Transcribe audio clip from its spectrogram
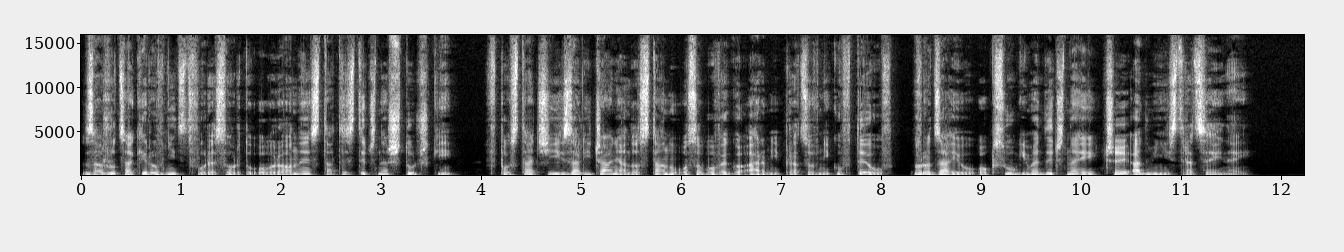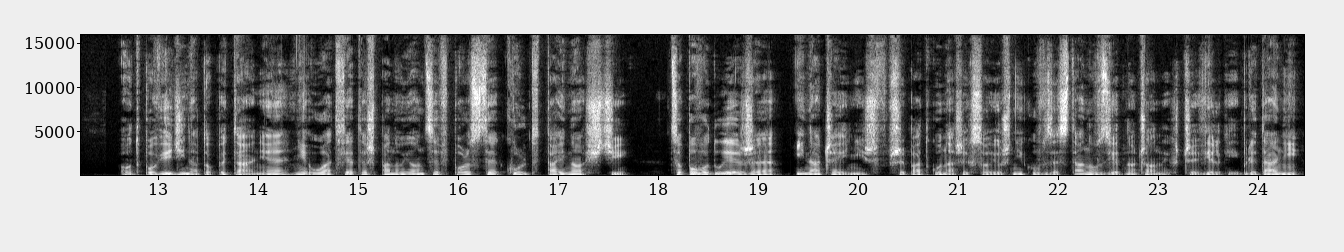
zarzuca kierownictwu resortu obrony statystyczne sztuczki w postaci zaliczania do stanu osobowego armii pracowników tyłów w rodzaju obsługi medycznej czy administracyjnej. Odpowiedzi na to pytanie nie ułatwia też panujący w Polsce kult tajności, co powoduje, że inaczej niż w przypadku naszych sojuszników ze Stanów Zjednoczonych czy Wielkiej Brytanii,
